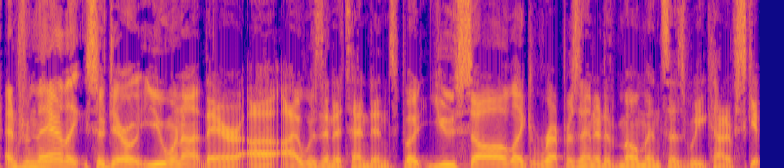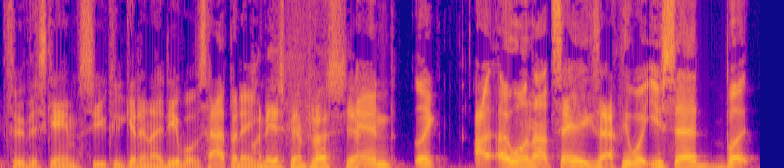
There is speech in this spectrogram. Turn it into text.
and from there, like, so Daryl, you were not there. Uh, I was in attendance, but you saw like representative moments as we kind of skipped through this game so you could get an idea what was happening. On ESPN Plus, yeah. And like, I, I will not say exactly what you said, but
